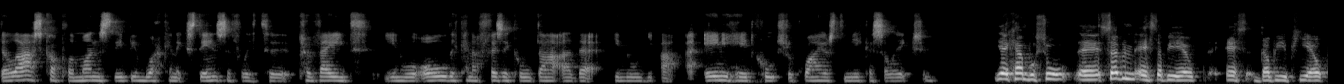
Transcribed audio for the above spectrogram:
the last couple of months they've been working extensively to provide, you know, all the kind of physical data that you know any head coach requires to make a selection. Yeah, Campbell. So uh, seven SWL, SWPL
